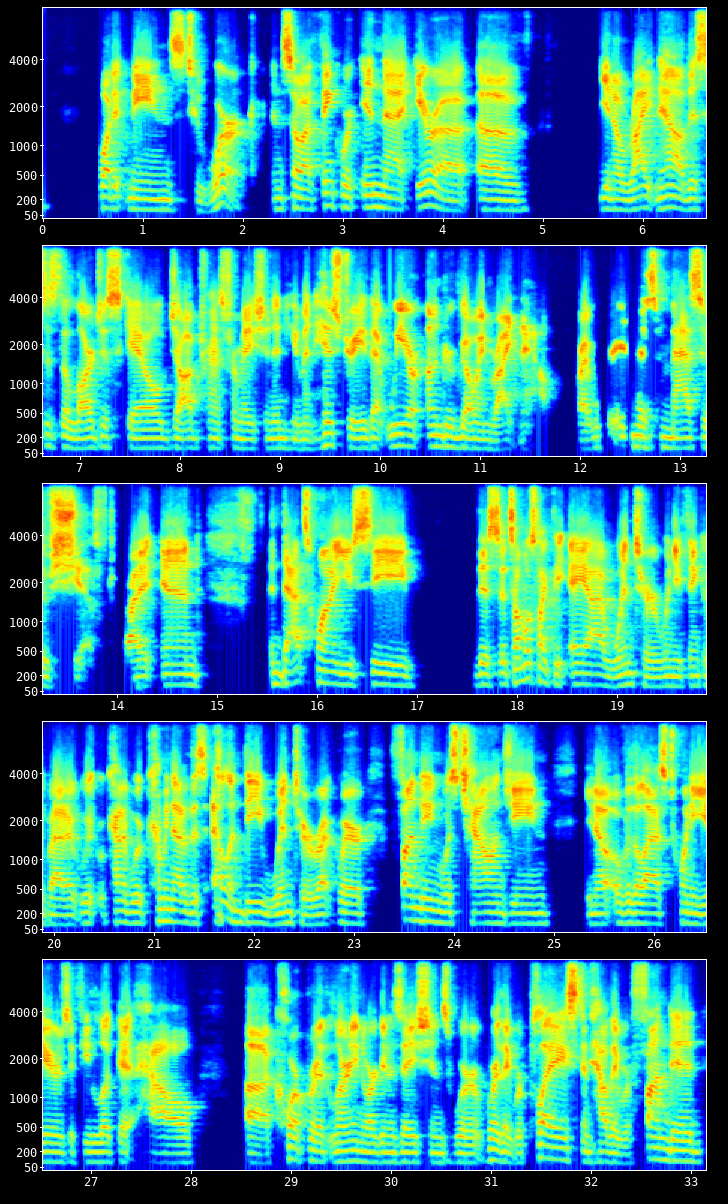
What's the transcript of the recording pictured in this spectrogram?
what it means to work. And so I think we're in that era of, you know, right now, this is the largest scale job transformation in human history that we are undergoing right now, right? We're in this massive shift, right? And and that's why you see this it's almost like the ai winter when you think about it we're kind of we're coming out of this l&d winter right where funding was challenging you know over the last 20 years if you look at how uh, corporate learning organizations were where they were placed and how they were funded.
